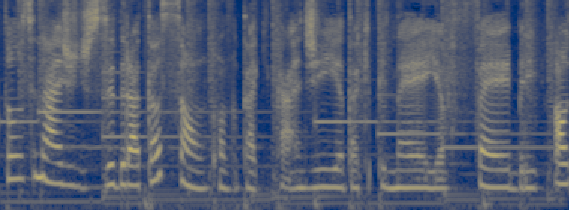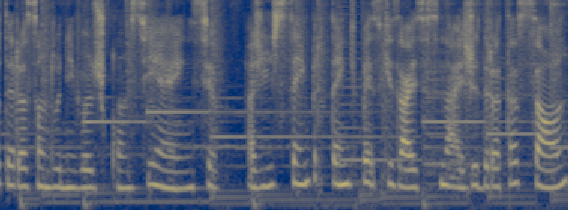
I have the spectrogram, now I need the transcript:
Então, os sinais de desidratação, como taquicardia, taquipneia, febre, alteração do nível de consciência. A gente sempre tem que pesquisar esses sinais de hidratação,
